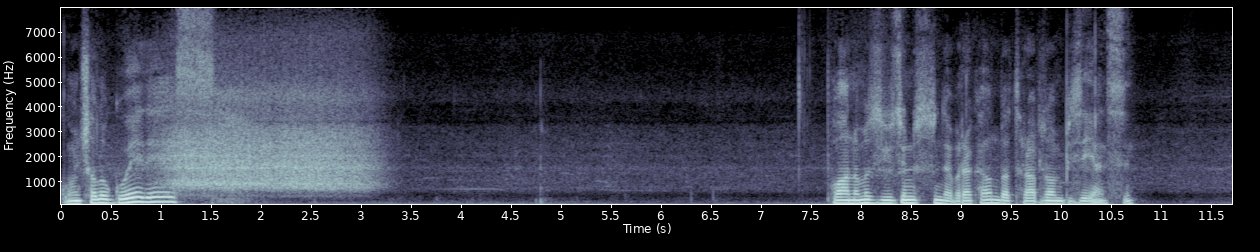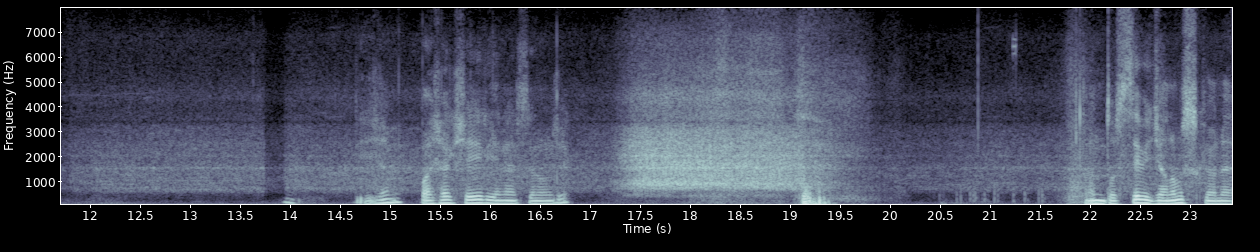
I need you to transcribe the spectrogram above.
Gonçalo Guedes. Puanımız yüzün üstünde. Bırakalım da Trabzon bizi yensin. Diyeceğim. Başakşehir yenerse ne olacak? Lan Dostevi canımı sıkıyor ne?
